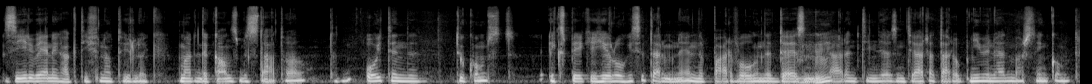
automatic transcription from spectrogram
zeer weinig actief natuurlijk. Maar de kans bestaat wel dat ooit in de toekomst, ik spreek in geologische termen, hè, in de paar volgende duizenden Mhm. jaren, tienduizend jaar, dat daar opnieuw een uitbarsting komt.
